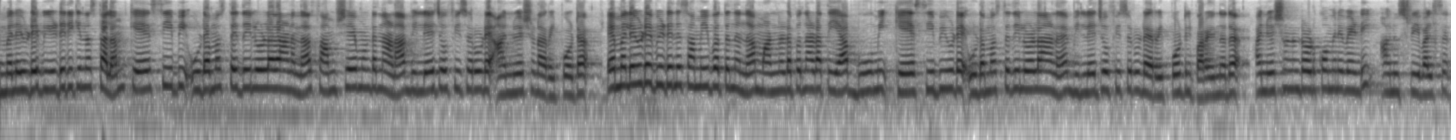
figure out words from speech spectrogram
എം എൽ എയുടെ വീടിരിക്കുന്ന സ്ഥലം കെ എസ് സി ബി ഉടമസ്ഥതയിലുള്ളതാണെന്ന് സംശയമുണ്ടെന്നാണ് വില്ലേജ് ഓഫീസറുടെ അന്വേഷണ റിപ്പോർട്ട്. എം എൽ എയുടെ വീടിന് സമീപത്ത് നിന്ന് മണ്ണെടുപ്പ് നടത്തിയ ഭൂമി കെ എസ് സി ബിയുടെ ഉടമസ്ഥതയിലുള്ളതാണ് വില്ലേജ് ഓഫീസറുടെ റിപ്പോർട്ടിൽ പറയുന്നത്. അന്വേഷണം ഡോട്ട് കോമിന് വേണ്ടി അനുശ്രീ വത്സൻ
